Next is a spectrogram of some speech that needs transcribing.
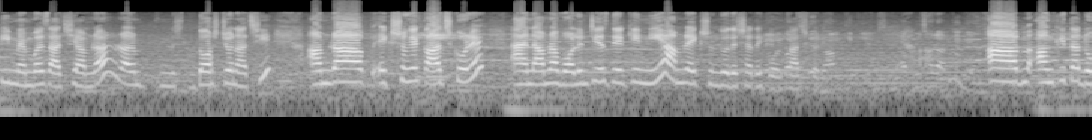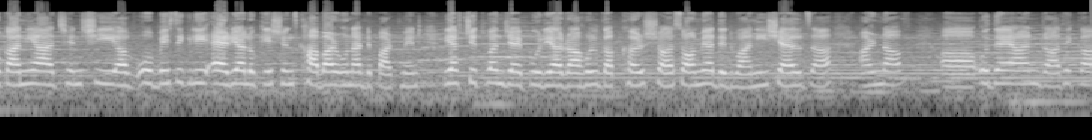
team members আছি আমরা দশজন আছি। আমরা একসঙ্গে কাজ করে অ্যান্ড আমরা ভলেন্টিয়ার্সদেরকে নিয়ে আমরা একসঙ্গে ওদের সাথে কাজ করি। অঙ্কিতা দোকানিয়া আছেন শি ও বেসিক্যালি এরিয়া লোকেশনস খাবার ওনার department we have Chitwan Jaipuria Rahul Gakshar Saumya Didwani Shelsa Arnab Udayan Radhika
